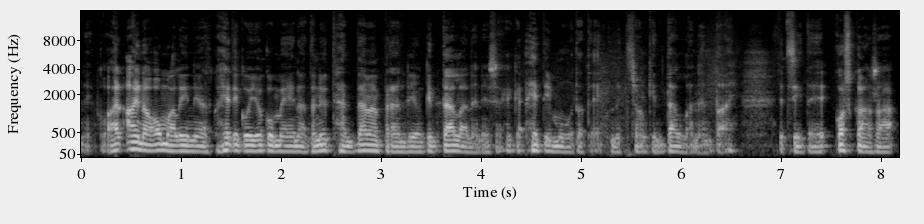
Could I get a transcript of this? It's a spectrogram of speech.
niin kuin aina oma linja, että heti kun joku meinaa, että nythän tämä brändi onkin tällainen, niin se heti muuta että nyt se onkin tällainen. Tai että siitä ei koskaan saa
